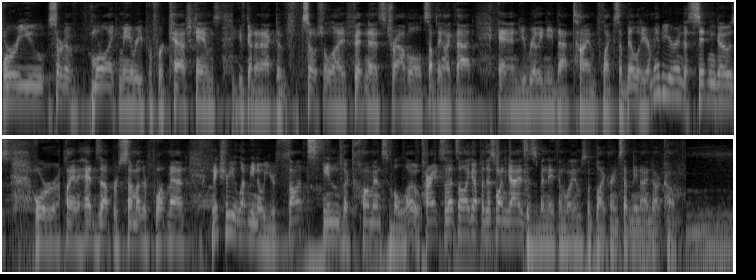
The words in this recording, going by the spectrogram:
Or are you sort of more like me where you prefer cash games? You've got an active social life, fitness, travel, something like that, and you really need that time flexibility. Or maybe you're into sit and goes or playing heads up or some other format. Make sure you let me know your thoughts in the comments below. All right, so that's all I got for this one, guys. This has been Nathan Williams with BlackRain79.com.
